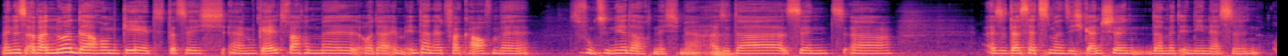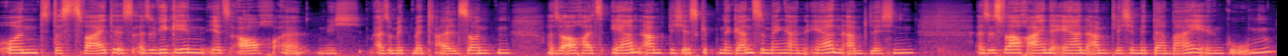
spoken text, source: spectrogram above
Wenn es aber nur darum geht, dass ich ähm, Geld machen will oder im Internet verkaufen will, das funktioniert auch nicht mehr. Also da sind äh, also da setzt man sich ganz schön damit in die Nesseln. Und das Zweite ist, also wir gehen jetzt auch äh, nicht, also mit Metallsonden, also auch als Ehrenamtliche. Es gibt eine ganze Menge an Ehrenamtlichen. Also es war auch eine Ehrenamtliche mit dabei in Guben.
